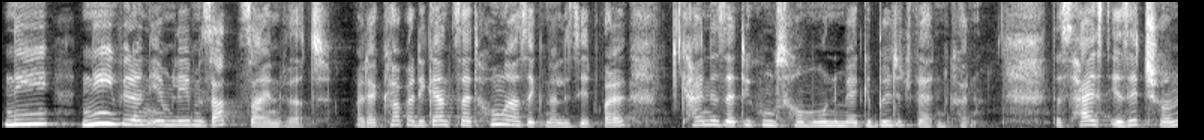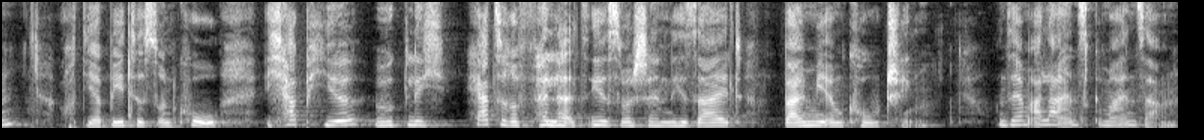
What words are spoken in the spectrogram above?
nie, nie wieder in ihrem Leben satt sein wird, weil der Körper die ganze Zeit Hunger signalisiert, weil keine Sättigungshormone mehr gebildet werden können. Das heißt, ihr seht schon, auch Diabetes und Co. Ich habe hier wirklich härtere Fälle, als ihr es wahrscheinlich seid, bei mir im Coaching. Und sie haben alle eins gemeinsam.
